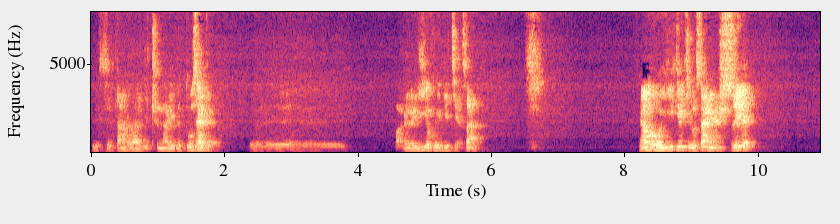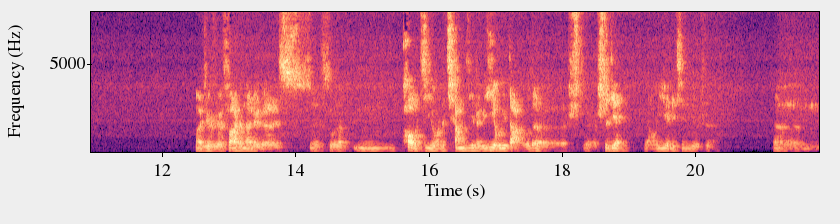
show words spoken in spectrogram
就是当时他就成了一个独裁者，呃，把这个议会给解散了。然后，一九九三年十月。啊，就是发生了这个所所谓的嗯炮击或者枪击这个议会大楼的事事件，然后叶利钦就是，嗯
